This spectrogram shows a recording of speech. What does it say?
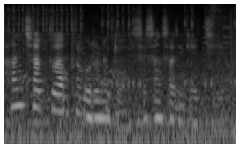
한치 앞도 앞을 모르는 게 세상살이겠지요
